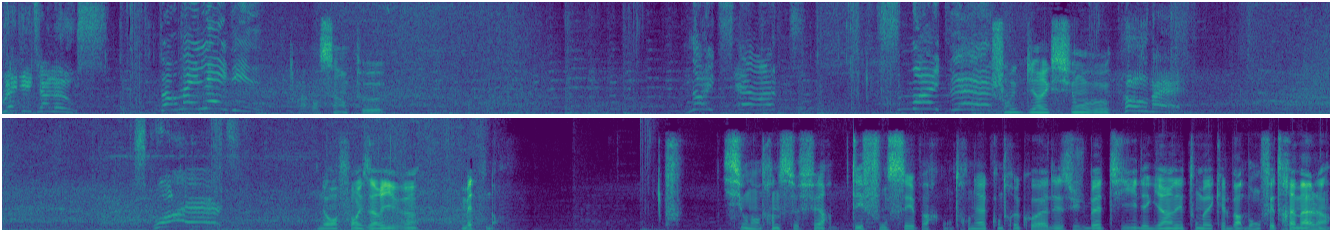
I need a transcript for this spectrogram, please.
Ready to loose! For my lady! On va avancer un peu. Changer de direction vous. Nos renforts ils arrivent maintenant. On est en train de se faire défoncer par contre. On est à contre quoi? Des bâtis, des guerriers des tombes avec Albard. Bon on fait très mal,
